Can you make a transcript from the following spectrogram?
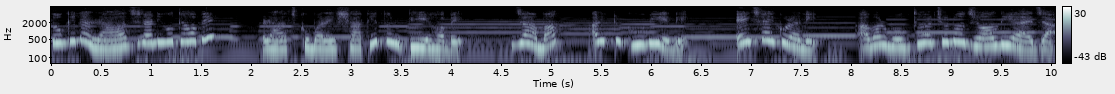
তোকে না রাজরানী হতে হবে? রাজকুমারের সাথে তোর বিয়ে হবে। যা মা আর একটু ঘুমিয়ে নে। এই ছাই কোরানি আমার মুখ ধোয়ার জন্য জল নিয়ে আয় যা।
